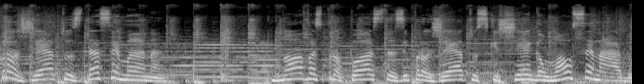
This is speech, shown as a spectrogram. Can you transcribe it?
Projetos da Semana. Novas propostas e projetos que chegam ao Senado.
